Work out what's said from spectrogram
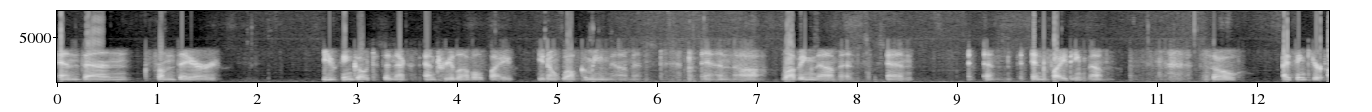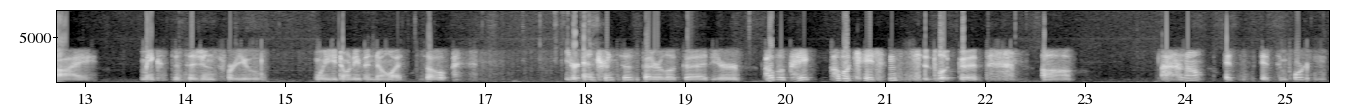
and then from there, you can go to the next entry level by you know welcoming them and and uh, loving them and and and inviting them. So I think your eye makes decisions for you when you don't even know it. So your entrances better look good. Your public publications should look good. Uh, I don't know. It's it's important.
